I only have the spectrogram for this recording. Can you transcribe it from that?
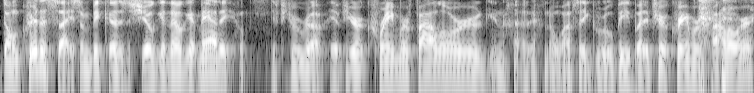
don't criticize them because she'll get they'll get mad at you. If you're a, if you're a Cramer follower, you know, I don't want to say groupie, but if you're a Cramer follower,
